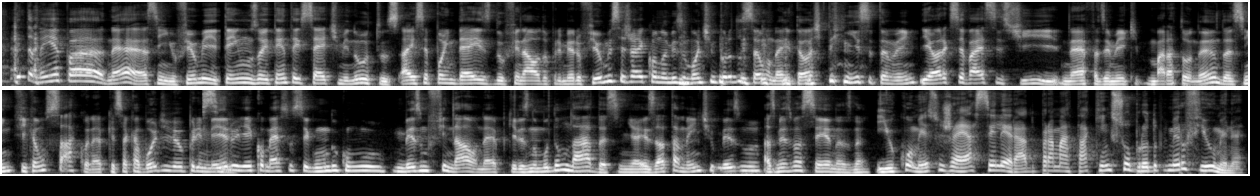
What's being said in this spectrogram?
que também é pra, né? Assim, o filme tem uns 87 minutos, aí você põe 10 do final do primeiro filme e você já economiza um monte em produção, né? Então acho que tem isso também. E a hora que você vai assistir, né, fazer meio que maratonando, assim, fica um saco, né? Porque você acabou de ver o primeiro Sim. e aí começa o segundo com o mesmo final, né? Porque eles não mudam nada, assim, é exatamente o mesmo, as mesmas cenas, né? E o começo já é acelerado para matar quem sobrou do primeiro filme, né?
